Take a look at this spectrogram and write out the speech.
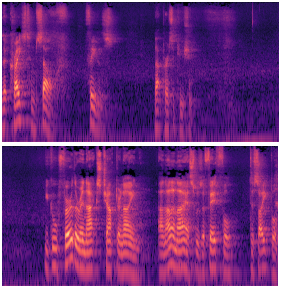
that Christ himself feels that persecution. You go further in Acts chapter 9 and Ananias was a faithful disciple,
